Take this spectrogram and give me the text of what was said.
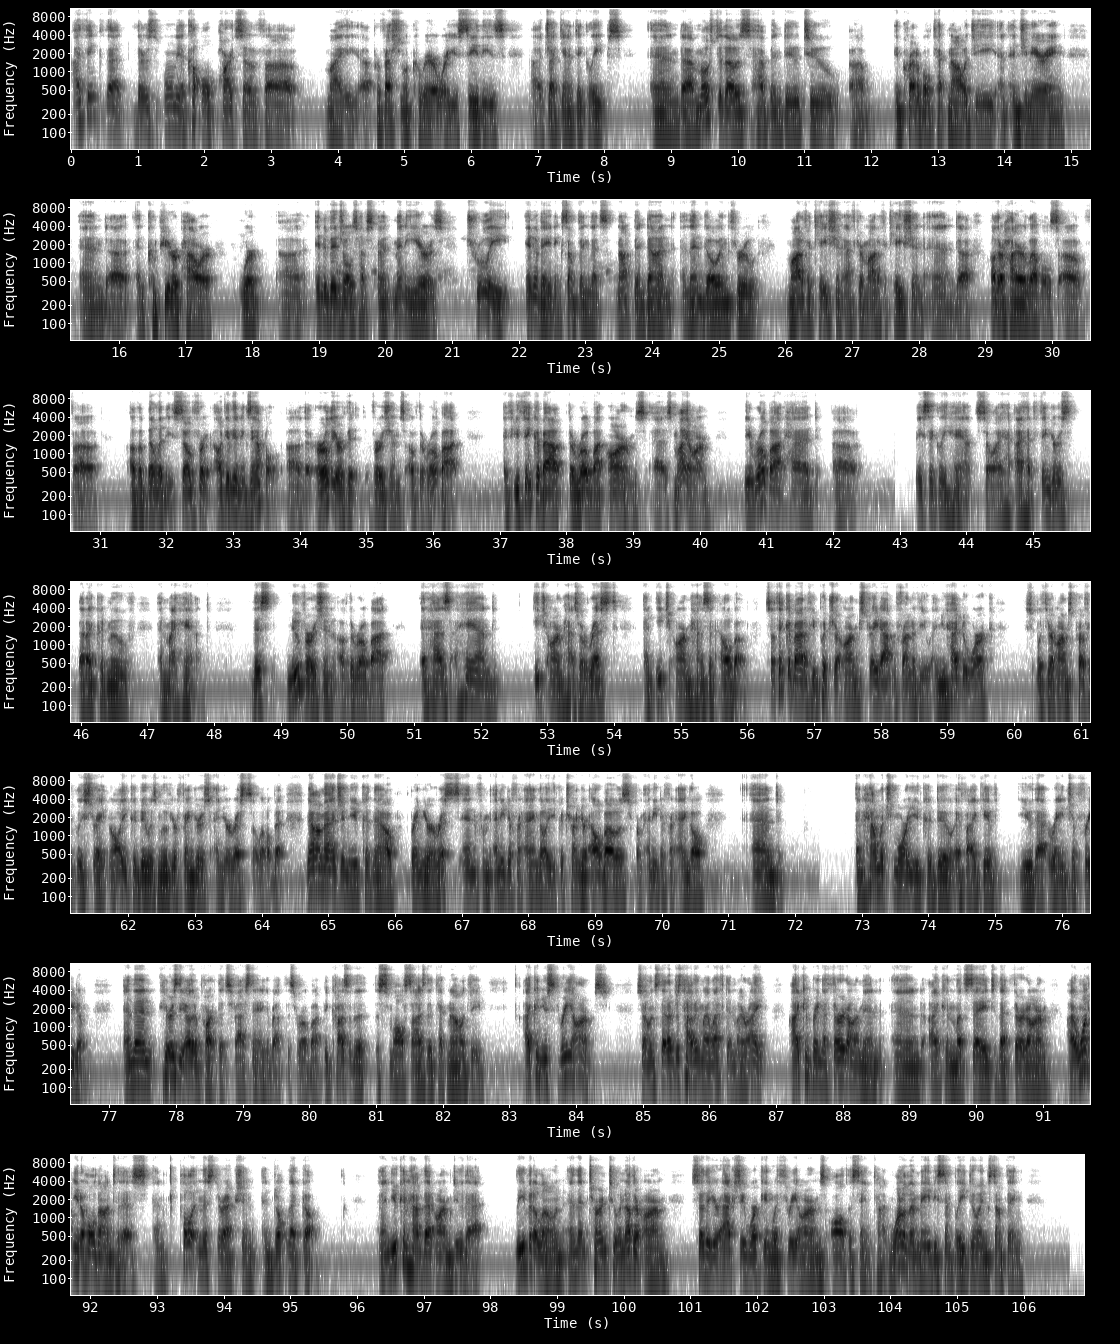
I think that there's only a couple parts of uh, my uh, professional career where you see these uh, gigantic leaps, and uh, most of those have been due to uh, incredible technology and engineering and uh, and computer power, where uh, individuals have spent many years truly innovating something that's not been done, and then going through modification after modification and uh, other higher levels of uh, of abilities. So, for I'll give you an example. Uh, the earlier vi- versions of the robot, if you think about the robot arms as my arm, the robot had uh, basically hands. So I, I had fingers that I could move and my hand. This new version of the robot, it has a hand, each arm has a wrist, and each arm has an elbow. So think about if you put your arm straight out in front of you and you had to work with your arms perfectly straight and all you could do is move your fingers and your wrists a little bit. Now imagine you could now bring your wrists in from any different angle, you could turn your elbows from any different angle and and how much more you could do if I give you that range of freedom. And then here's the other part that's fascinating about this robot. Because of the, the small size of the technology, I can use three arms. So instead of just having my left and my right, I can bring a third arm in and I can, let's say, to that third arm, I want you to hold on to this and pull it in this direction and don't let go. And you can have that arm do that, leave it alone, and then turn to another arm so that you're actually working with three arms all at the same time. One of them may be simply doing something,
